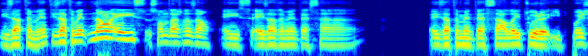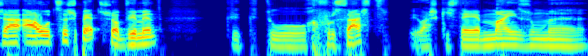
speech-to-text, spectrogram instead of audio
Exatamente, exatamente. Não, é isso, só me dás razão. É isso, é exatamente essa, é exatamente essa a leitura. E depois já há outros aspectos, obviamente, que, que tu reforçaste. Eu acho que isto é mais uma.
